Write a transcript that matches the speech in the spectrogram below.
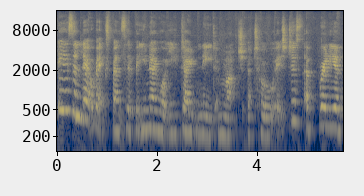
It is a little bit expensive, but you know what? You don't need much at all. It's just a brilliant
